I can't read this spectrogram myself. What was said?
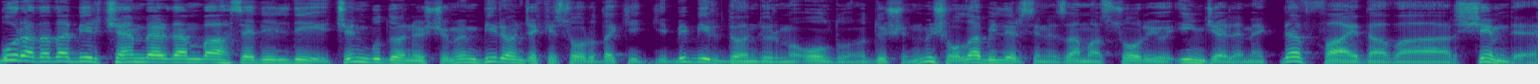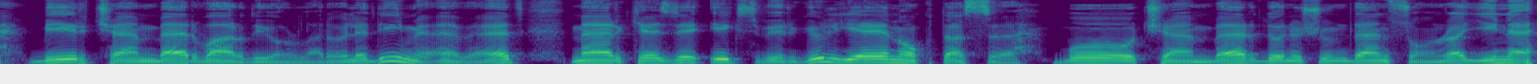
Burada da bir çemberden bahsedildiği için bu dönüşümün bir önceki sorudaki gibi bir döndürme olduğunu düşünmüş olabilirsiniz ama soruyu incelemekte fayda var. Şimdi bir çember var diyorlar öyle değil mi? Evet. Merkezi x virgül y noktası. Bu çember dönüşümden sonra yine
